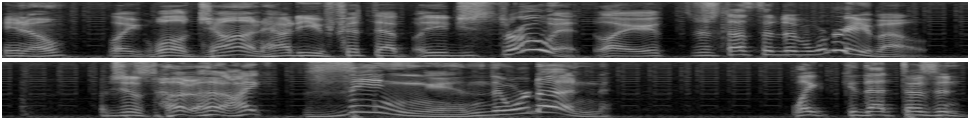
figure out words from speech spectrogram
You know, like, well, John, how do you fit that? You just throw it. Like there's nothing to worry about. Just hike, zing, and then we're done. Like that doesn't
